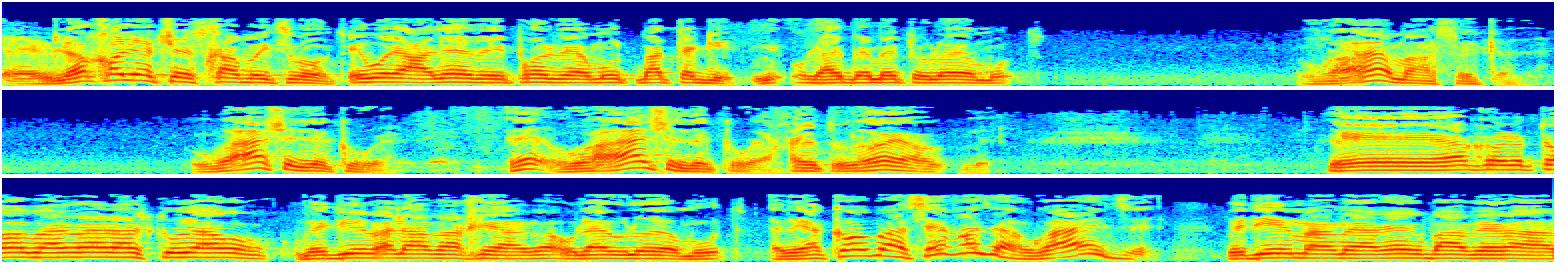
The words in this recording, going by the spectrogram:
"אה, לא יכול להיות שיש שכר מצוות. אם הוא יעלה ויפול וימות, מה תגיד? אולי באמת הוא לא ימות. הוא ראה מעשה כזה. הוא ראה שזה קורה. אה, הוא ראה שזה קורה, אחרת הוא לא היה אומר. אה, רק כל אותו אמר על השקולה ארוך, ודין עליו אחי אבא, אולי הוא לא ימות. אבל יעקב מעשה חזר, הוא ראה את זה. ודין מה מערער בעבירה,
